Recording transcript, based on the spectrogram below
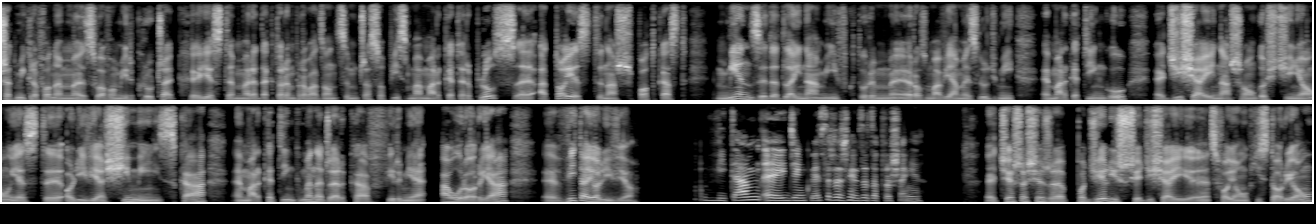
Przed mikrofonem Sławomir Kruczek, jestem redaktorem prowadzącym czasopisma Marketer Plus, a to jest nasz podcast Między Deadline'ami, w którym rozmawiamy z ludźmi marketingu. Dzisiaj naszą gościnią jest Oliwia Simińska, marketing menedżerka w firmie Auroria. Witaj Oliwio. Witam, dziękuję serdecznie za zaproszenie. Cieszę się, że podzielisz się dzisiaj e, swoją historią.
